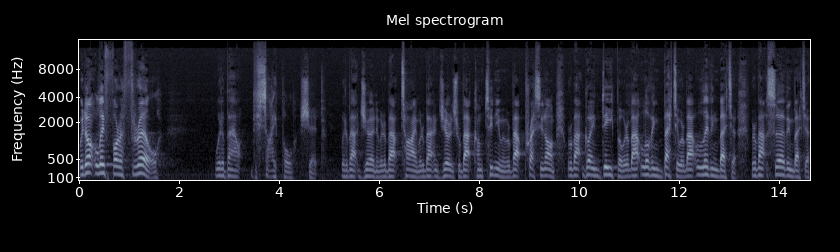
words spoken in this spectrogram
We don't live for a thrill. We're about discipleship. We're about journey. We're about time. We're about endurance. We're about continuing. We're about pressing on. We're about going deeper. We're about loving better. We're about living better. We're about serving better.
